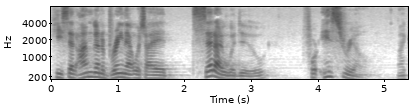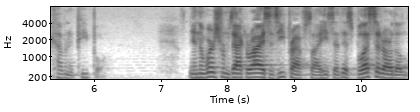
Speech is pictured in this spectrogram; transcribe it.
he said, I'm going to bring that which I had said I would do for Israel, my covenant people. In the words from Zacharias as he prophesied, he said this Blessed are the,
